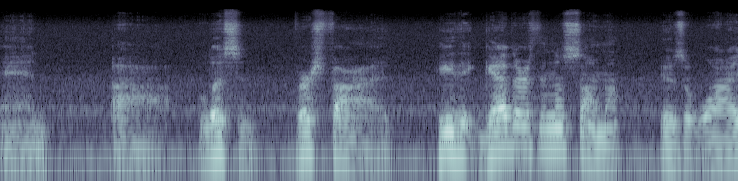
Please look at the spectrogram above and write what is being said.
And uh, listen, verse 5 He that gathereth in the summer is a wise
